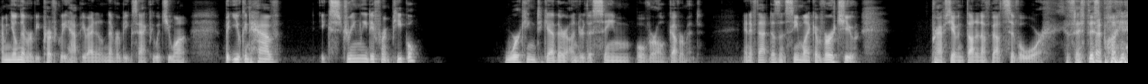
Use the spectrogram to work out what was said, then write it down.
I mean, you'll never be perfectly happy, right? It'll never be exactly what you want, but you can have extremely different people working together under the same overall government. And if that doesn't seem like a virtue, perhaps you haven't thought enough about civil war. Because at this point,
